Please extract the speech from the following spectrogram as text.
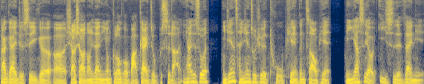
大概就是一个呃小小的东西，但你用 logo 把它盖住，不是啦。应该是说你今天呈现出去的图片跟照片，你要是有意识的在你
